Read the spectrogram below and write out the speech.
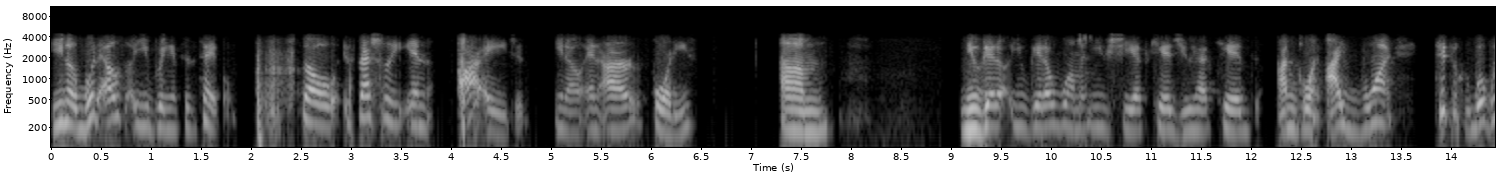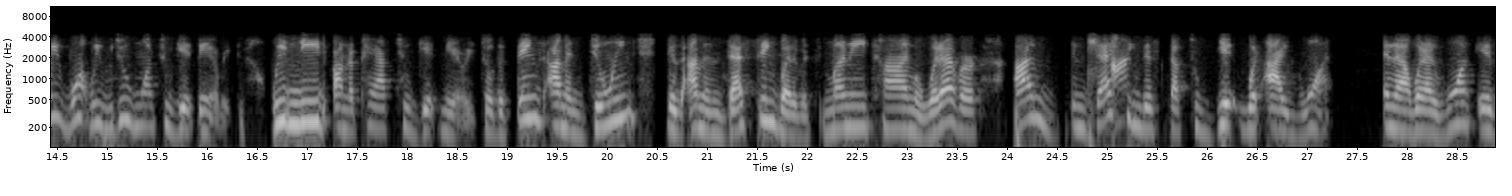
You know, what else are you bringing to the table? So, especially in our ages, you know, in our 40s, um, you get a, you get a woman, you she has kids, you have kids. I'm going. I want typically what we want. We do want to get married. We need on a path to get married. So the things I'm in doing is I'm investing, whether it's money, time, or whatever. I'm investing this stuff to get what I want. And now what I want is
